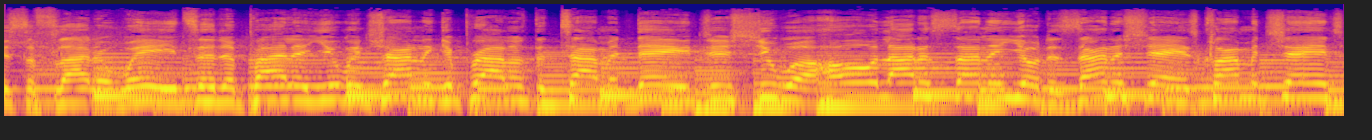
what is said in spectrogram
Just a flight away to the pilot. You ain't trying to get problems the time of day. Just you a whole lot of sun in your designer shades. Climate change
